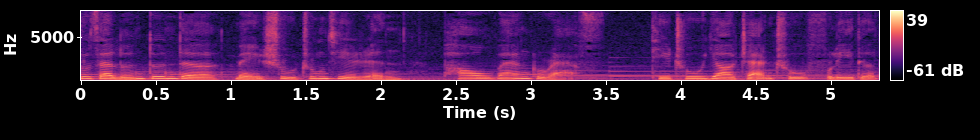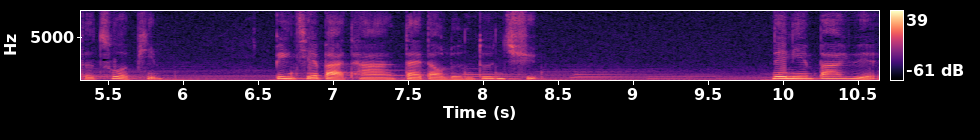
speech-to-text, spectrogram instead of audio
住在伦敦的美术中介人 Paul Van Graff 提出要展出弗里德的作品，并且把他带到伦敦去。那年八月，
